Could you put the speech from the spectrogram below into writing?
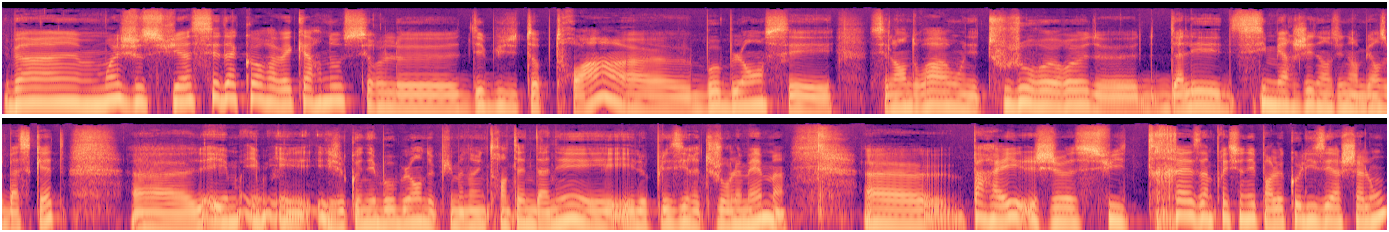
Eh ben, moi, je suis assez d'accord avec Arnaud sur le début du top 3. Euh, Beaublanc, c'est, l'endroit où on est toujours heureux d'aller s'immerger dans une ambiance basket. Euh, et, je connais Beaublanc depuis maintenant une trentaine d'années et, le plaisir est toujours le même. Euh, pareil, je suis très impressionnée par le Colisée à Chalon,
